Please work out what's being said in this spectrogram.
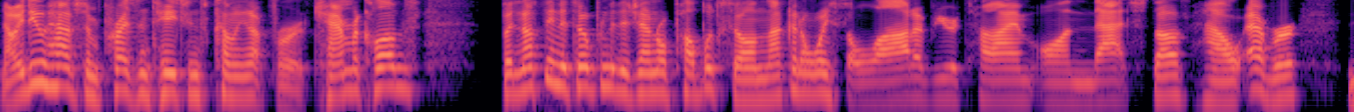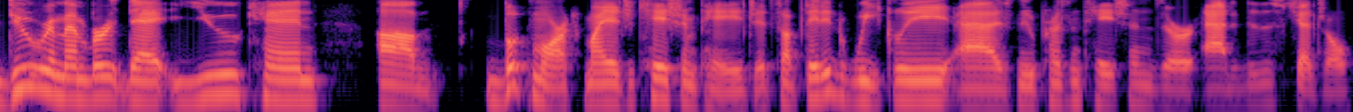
Now, I do have some presentations coming up for camera clubs, but nothing that's open to the general public, so I'm not going to waste a lot of your time on that stuff. However, do remember that you can um, bookmark my education page. It's updated weekly as new presentations are added to the schedule.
